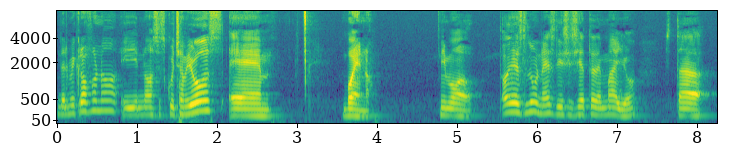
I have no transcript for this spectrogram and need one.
del micrófono y no se escucha mi voz. Eh, bueno, ni modo. Hoy es lunes 17 de mayo. Está,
